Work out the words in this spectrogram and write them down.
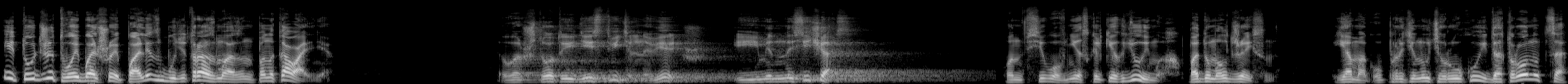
и тут же твой большой палец будет размазан по наковальне. «Во что ты действительно веришь? И именно сейчас?» «Он всего в нескольких дюймах», — подумал Джейсон. Я могу протянуть руку и дотронуться.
